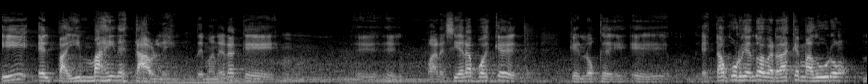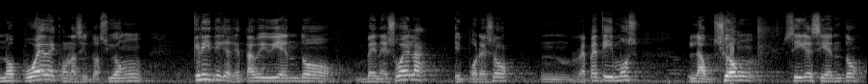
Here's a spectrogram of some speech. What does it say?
y el país más inestable. De manera que mm, eh, eh, pareciera pues que, lo que eh, está ocurriendo de verdad es que Maduro no puede con la situación crítica que está viviendo Venezuela y por eso, mm, repetimos, la opción sigue siendo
